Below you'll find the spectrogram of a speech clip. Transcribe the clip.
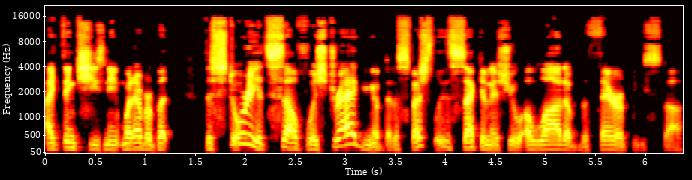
I think she's neat, whatever. But the story itself was dragging a bit, especially the second issue, a lot of the therapy stuff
